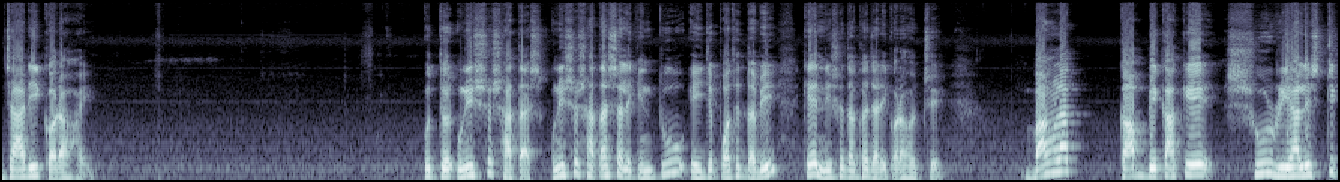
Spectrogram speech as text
জারি করা হয়? উত্তর উনিশশো সাতাশ। উনিশশো সাতাশ সালে কিন্তু এই যে পথের দাবিকে নিষেধাজ্ঞা জারি করা হচ্ছে। বাংলা কাব্যে কাকে সুরিয়ালিস্টিক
